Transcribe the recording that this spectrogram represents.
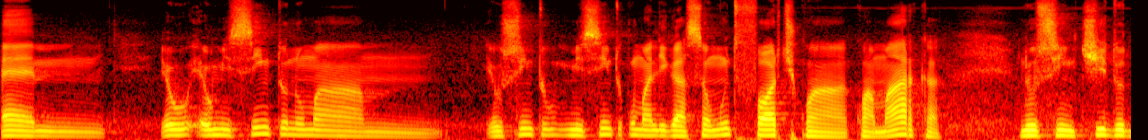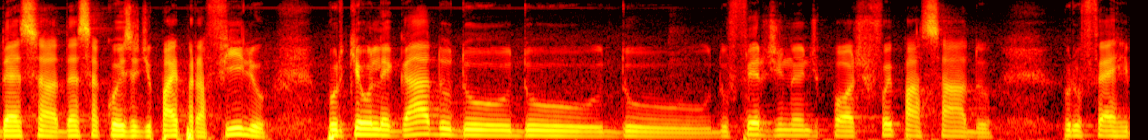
é, eu, eu me sinto numa. Eu sinto, me sinto com uma ligação muito forte com a, com a marca, no sentido dessa, dessa coisa de pai para filho, porque o legado do, do, do, do Ferdinand Porsche foi passado para o Ferri.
